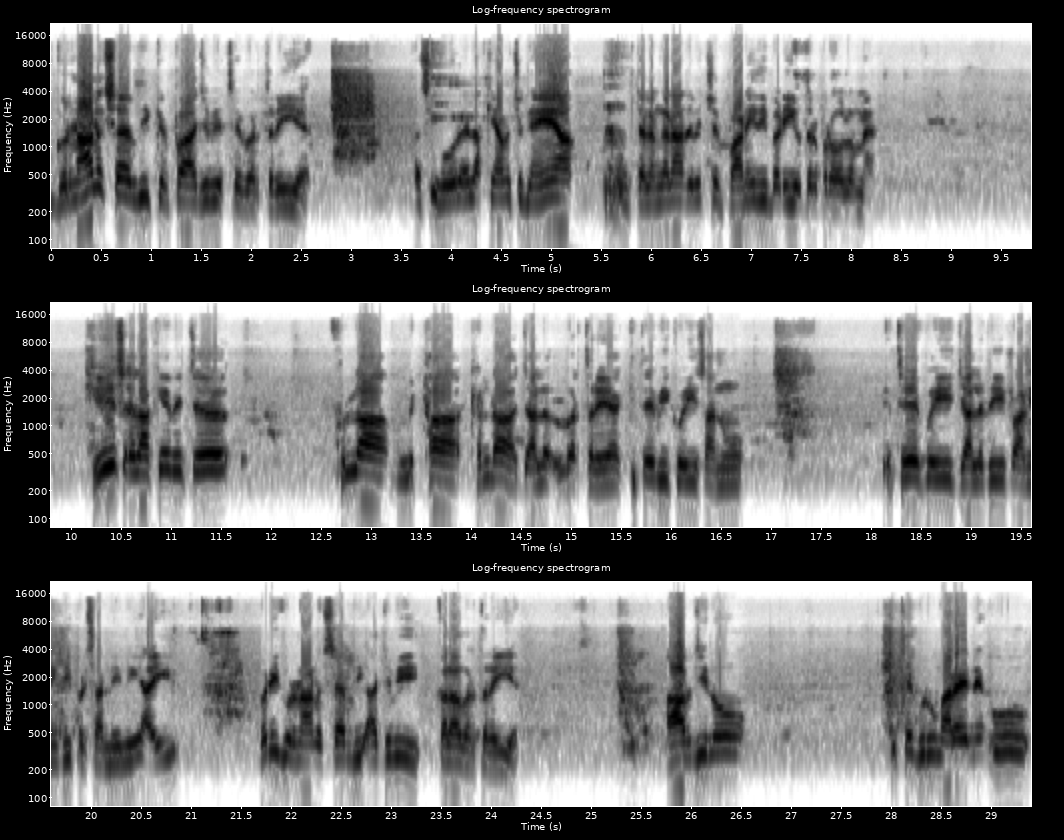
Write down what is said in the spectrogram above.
ਗੁਰੂ ਨਾਨਕ ਸਾਹਿਬ ਦੀ ਕਿਰਪਾ ਅੱਜ ਵੀ ਇੱਥੇ ਵਰਤ ਰਹੀ ਹੈ। ਅਸੀਂ ਹੋਰ ਇਲਾਕਿਆਂ ਵਿੱਚ ਗਏ ਆ ਤੇਲੰਗਾਨਾ ਦੇ ਵਿੱਚ ਪਾਣੀ ਦੀ ਬੜੀ ਉਧਰ ਪ੍ਰੋਬਲਮ ਹੈ। ਇਸ ਇਲਾਕੇ ਵਿੱਚ ਖੁੱਲਾ, ਮਿੱਠਾ, ਠੰਡਾ ਜਲ ਵਰਤ ਰਿਹਾ ਕਿਤੇ ਵੀ ਕੋਈ ਸਾਨੂੰ ਇੱਥੇ ਕੋਈ ਜਲ ਦੀ, ਪਾਣੀ ਦੀ ਪਰੇਸ਼ਾਨੀ ਨਹੀਂ ਆਈ। ਬੜੀ ਗੁਰੂ ਨਾਨਕ ਸਾਹਿਬ ਦੀ ਅੱਜ ਵੀ ਕਲਾ ਵਰਤ ਰਹੀ ਹੈ। ਆਪ ਜੀ ਨੂੰ ਜਿੱਥੇ ਗੁਰੂ ਮਹਾਰਾਜ ਨੇ ਉਹ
